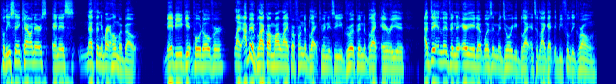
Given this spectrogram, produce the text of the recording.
police encounters and it's nothing to write home about. Maybe you get pulled over. Like I've been black all my life. I'm from the black community. Grew up in the black area. I didn't live in the area that wasn't majority black until I got to be fully grown.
